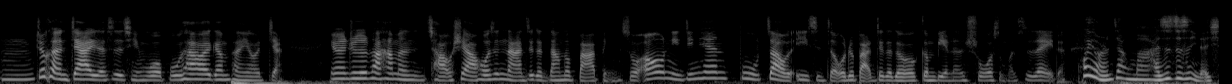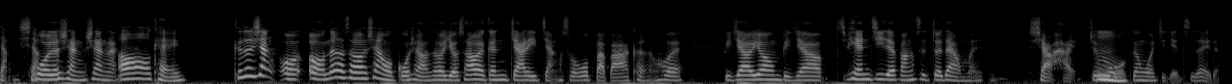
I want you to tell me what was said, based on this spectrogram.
嗯，就可能家里的事情，我不太会跟朋友讲，因为就是怕他们嘲笑，或是拿这个当做把柄，说哦，你今天不照我的意思走，我就把这个都跟别人说什么之类的。会有人这样吗？还是这是你的想象？我的想象啊，哦，OK，可是像我哦，那个时候像我国小的时候，有时候会跟家里讲说，我爸爸可能会比较用比较偏激的方式对待我们小孩，就嗯。我跟我姐姐之类的，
